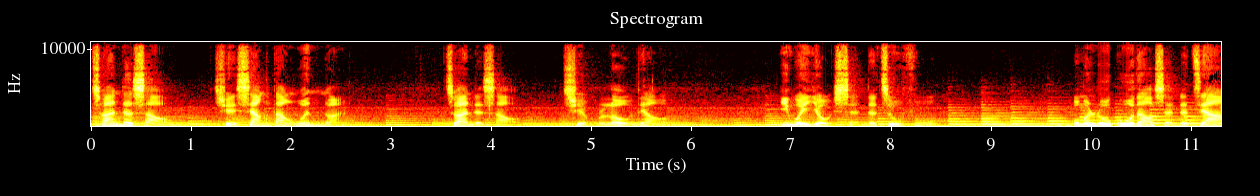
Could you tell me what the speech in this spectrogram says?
穿的少，却相当温暖；赚的少，却不漏掉。因为有神的祝福，我们若顾到神的家，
